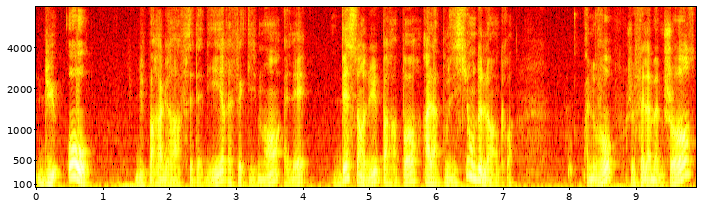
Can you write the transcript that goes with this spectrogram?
du haut du paragraphe, c'est-à-dire, effectivement, elle est descendue par rapport à la position de l'encre. À nouveau, je fais la même chose,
